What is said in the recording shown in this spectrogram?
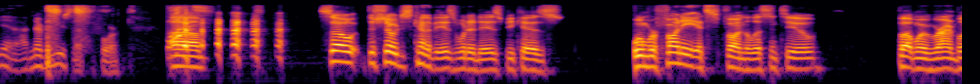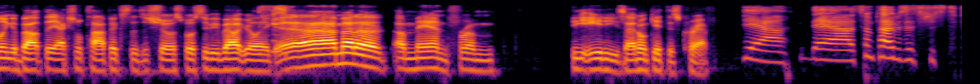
Yeah, I've never used that before. Um, so the show just kind of is what it is because when we're funny, it's fun to listen to. But when we're rambling about the actual topics that the show is supposed to be about, you're like, eh, I'm not a, a man from the 80s. I don't get this crap. Yeah, yeah. Sometimes it's just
